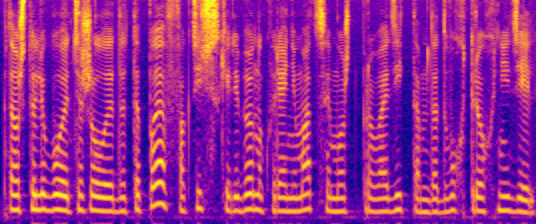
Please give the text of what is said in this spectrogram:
потому что любое тяжелое ДТП, фактически ребенок в реанимации может проводить там до двух-трех недель.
